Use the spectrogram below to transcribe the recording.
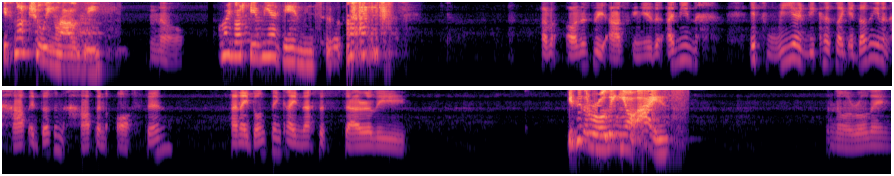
It's not chewing loudly. No, Oh my gosh, give me a hint. I'm honestly asking you that. I mean, it's weird because like it doesn't even happen. It doesn't happen often, and I don't think I necessarily. Is it rolling your eyes? No, rolling.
